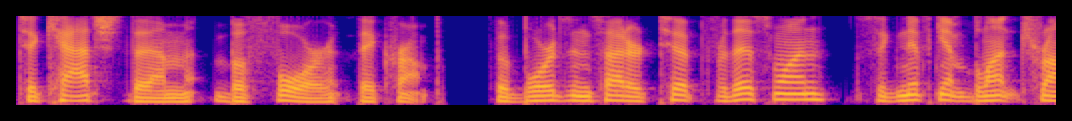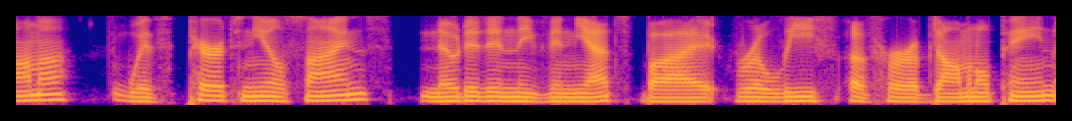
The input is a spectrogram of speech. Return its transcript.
to catch them before they crump. The board's insider tip for this one significant blunt trauma with peritoneal signs noted in the vignette by relief of her abdominal pain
